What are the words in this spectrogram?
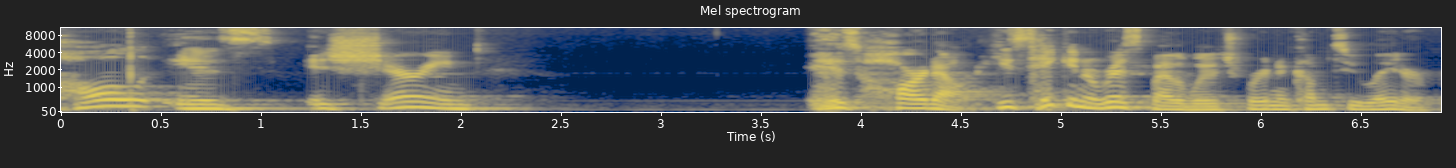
Paul is is sharing his heart out. He's taking a risk, by the way, which we're going to come to later.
